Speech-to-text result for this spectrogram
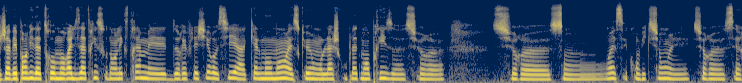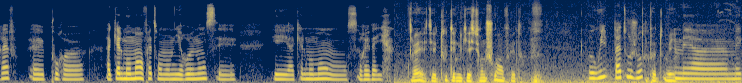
j'avais pas envie d'être trop moralisatrice ou dans l'extrême, mais de réfléchir aussi à quel moment est-ce qu'on lâche complètement prise sur sur son, ouais, ses convictions et sur ses rêves, et pour à quel moment en fait on y renonce et, et à quel moment on se réveille? Ouais, c'est tout est une question de choix en fait. Oui, pas toujours, Pas t- oui. mais, euh, mais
